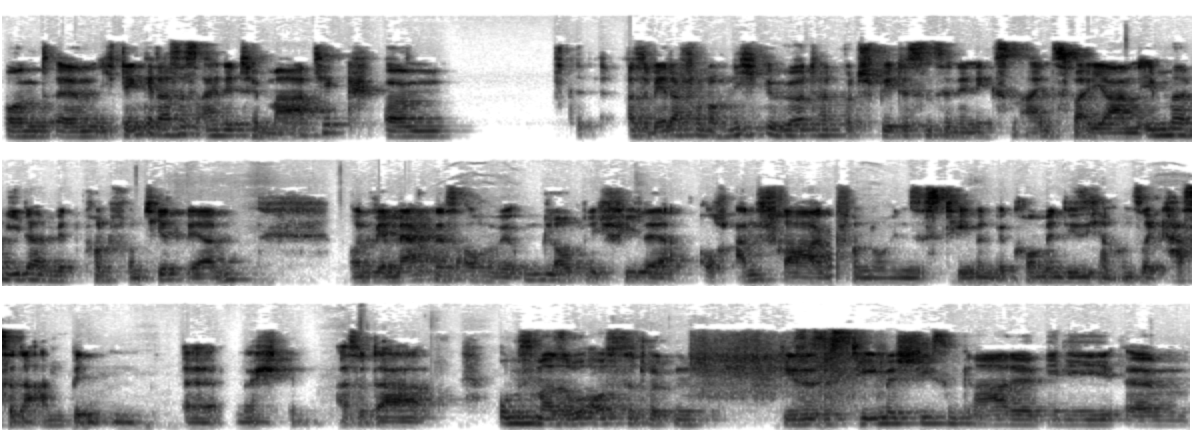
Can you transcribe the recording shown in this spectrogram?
Und ähm, ich denke, das ist eine Thematik, ähm, also wer davon noch nicht gehört hat, wird spätestens in den nächsten ein, zwei Jahren immer wieder mit konfrontiert werden. Und wir merken das auch, weil wir unglaublich viele auch Anfragen von neuen Systemen bekommen, die sich an unsere Kasse da anbinden äh, möchten. Also da, um es mal so auszudrücken, diese Systeme schießen gerade wie die ähm,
